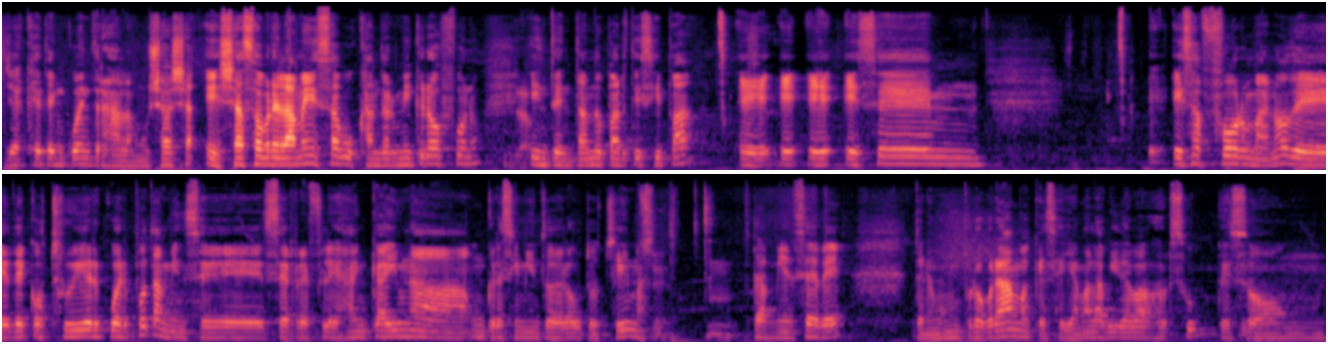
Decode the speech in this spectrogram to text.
ya es que te encuentras a la muchacha ella sobre la mesa buscando el micrófono, intentando participar. Eh, eh, eh, ese... esa forma ¿no? de, de construir el cuerpo también se, se refleja en que hay una- un crecimiento de la autoestima. Sí. Mm. También se ve, tenemos un programa que se llama La Vida Bajo el Sur, que Sí. son,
